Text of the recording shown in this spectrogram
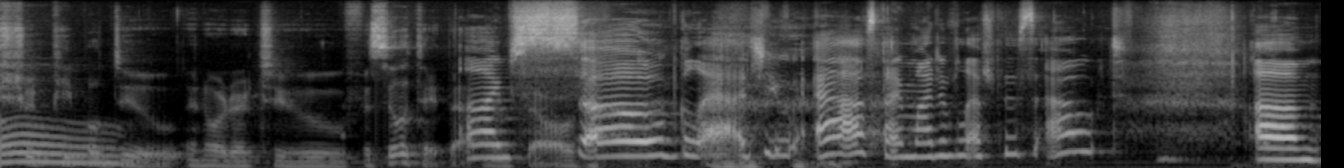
should people Oh. do in order to facilitate that I'm themselves? so glad you asked. I might have left this out. Um,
